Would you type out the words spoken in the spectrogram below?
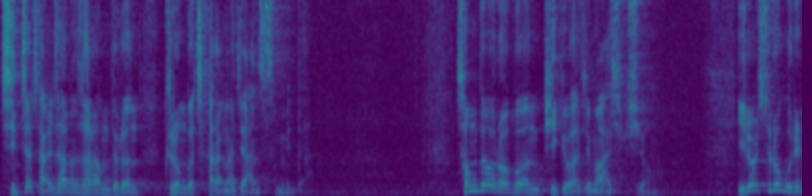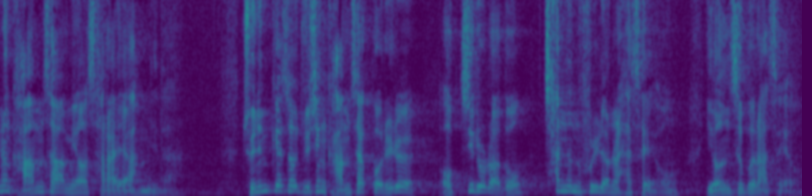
진짜 잘 사는 사람들은 그런 거 자랑하지 않습니다. 성도 여러분, 비교하지 마십시오. 이럴수록 우리는 감사하며 살아야 합니다. 주님께서 주신 감사거리를 억지로라도 찾는 훈련을 하세요. 연습을 하세요.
